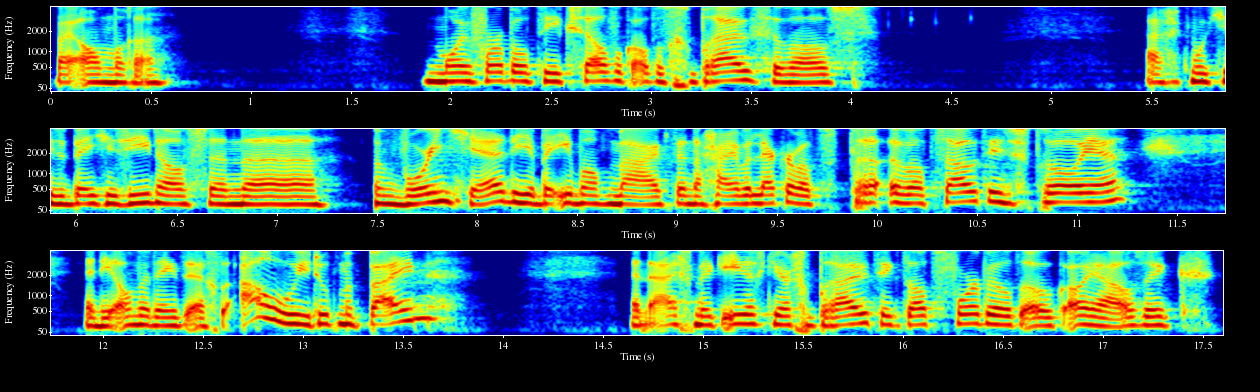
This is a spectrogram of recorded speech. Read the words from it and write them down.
bij anderen. Een mooi voorbeeld die ik zelf ook altijd gebruikte was Eigenlijk moet je het een beetje zien als een, uh, een wondje die je bij iemand maakt. En dan ga je wel lekker wat, wat zout in strooien. En die ander denkt echt, auw, je doet me pijn. En eigenlijk iedere keer gebruik ik dat voorbeeld ook. Oh ja, als ik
